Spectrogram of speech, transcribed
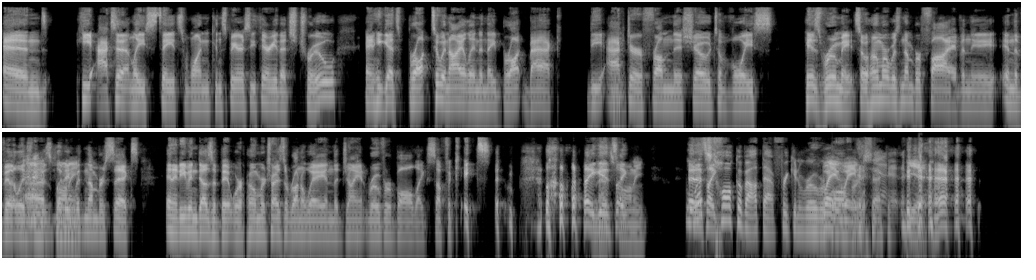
and he accidentally states one conspiracy theory that's true, and he gets brought to an island, and they brought back the hmm. actor from this show to voice his roommate. So Homer was number five in the in the village. He was living funny. with number six. And it even does a bit where Homer tries to run away and the giant rover ball like suffocates him. like That's it's funny. and it's Let's like- talk about that freaking rover Wait, ball wait. for a second. Yeah.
